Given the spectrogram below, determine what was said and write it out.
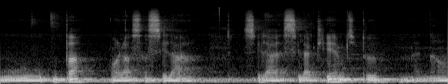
ou, ou pas. Voilà, ça c'est la, la, la clé un petit peu. Maintenant,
